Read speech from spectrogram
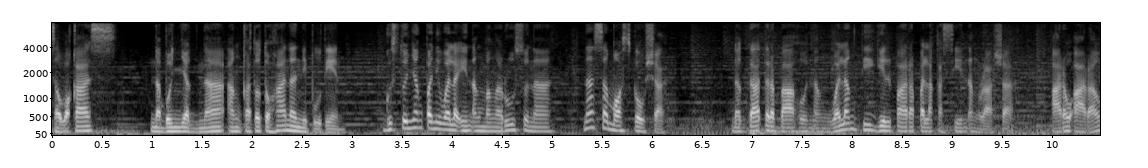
Sa wakas, nabunyag na ang katotohanan ni Putin. Gusto niyang paniwalain ang mga Ruso na nasa Moscow siya. Nagtatrabaho ng walang tigil para palakasin ang Russia. Araw-araw,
